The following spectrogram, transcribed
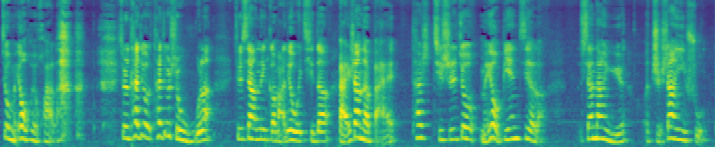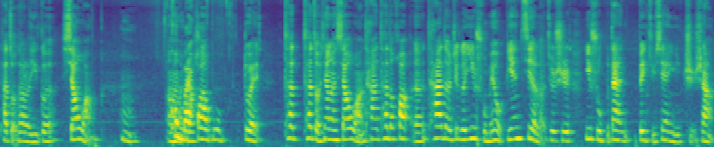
就没有绘画了，就是它就它就是无了。就像那个马列维奇的白上的白，它其实就没有边界了，相当于纸上艺术，它走到了一个消亡。嗯，空白画布。对。他他走向了消亡，他他的画，呃，他的这个艺术没有边界了，就是艺术不但被局限于纸上，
